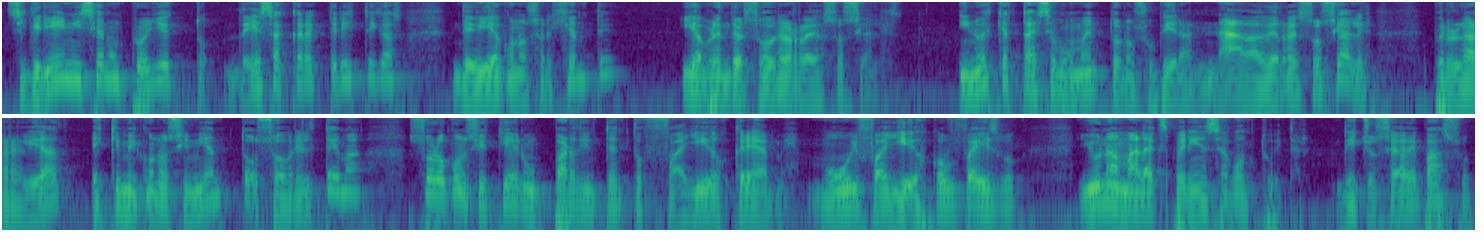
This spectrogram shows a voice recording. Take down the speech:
Si quería iniciar un proyecto de esas características, debía conocer gente y aprender sobre redes sociales. Y no es que hasta ese momento no supiera nada de redes sociales, pero la realidad es que mi conocimiento sobre el tema solo consistía en un par de intentos fallidos, créanme, muy fallidos con Facebook y una mala experiencia con Twitter. Dicho sea de paso,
